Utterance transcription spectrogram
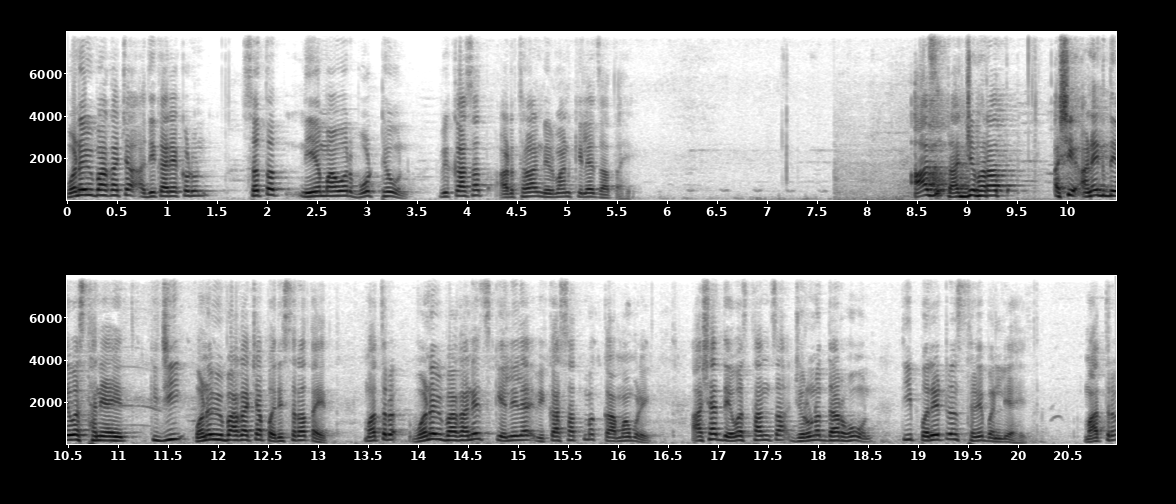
वनविभागाच्या अधिकाऱ्याकडून सतत नियमावर बोट ठेवून विकासात अडथळा निर्माण केला जात आहे. आज राज्यभरात अशी अनेक देवस्थाने आहेत की जी वनविभागाच्या परिसरात आहेत. मात्र वनविभागानेच केलेल्या विकासात्मक कामामुळे अशा देवस्थानचा जीर्णोद्धार होऊन ती पर्यटन स्थळे बनली आहेत. मात्र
